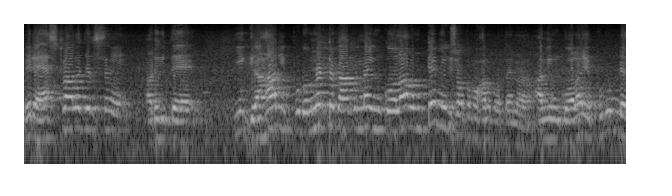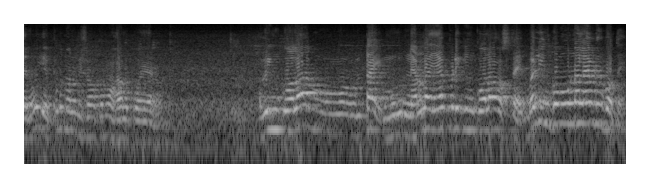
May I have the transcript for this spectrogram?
మీరు యాస్ట్రాలజర్స్ని అడిగితే ఈ గ్రహాలు ఇప్పుడు ఉన్నట్టు కాకుండా ఇంకోలా ఉంటే మీకు శోకమోహాలు పోతాయని అవి ఇంకోలా ఎప్పుడు ఉండేను ఎప్పుడు మనకి శోకమోహాలు పోయాను అవి ఇంకోలా ఉంటాయి. మూడు నెలలు అయ్యేప్పటికి ఇంకోలా వస్తాయి. మళ్ళీ ఇంకో మూడు నెలలు ఎప్పటికి పోతాయి?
